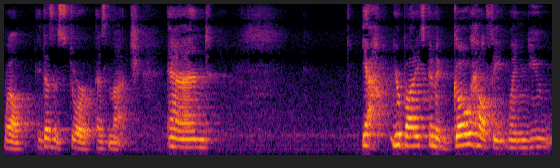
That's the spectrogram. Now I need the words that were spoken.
Well, it doesn't store as much. And yeah, your body's going to go healthy when you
